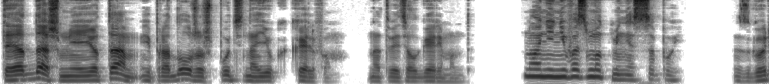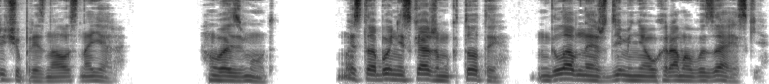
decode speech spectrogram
Ты отдашь мне ее там и продолжишь путь на юг к эльфам», — ответил Герримонт. «Но они не возьмут меня с собой», — с горечью призналась Наяра. «Возьмут. Мы с тобой не скажем, кто ты. Главное, жди меня у храма в Изаиске.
